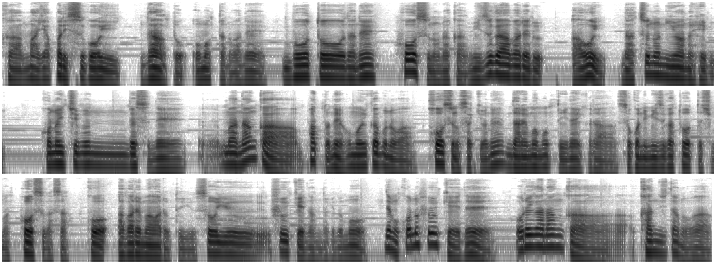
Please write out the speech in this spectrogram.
か、まあやっぱりすごいなぁと思ったのはね、冒頭だね、ホースの中、水が暴れる、青い夏の庭の蛇。この一文ですね。まあなんか、パッとね、思い浮かぶのは、ホースの先をね、誰も持っていないから、そこに水が通ってしまう。ホースがさ、こう暴れ回るという、そういう風景なんだけども、でもこの風景で俺がなんか感じたのは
